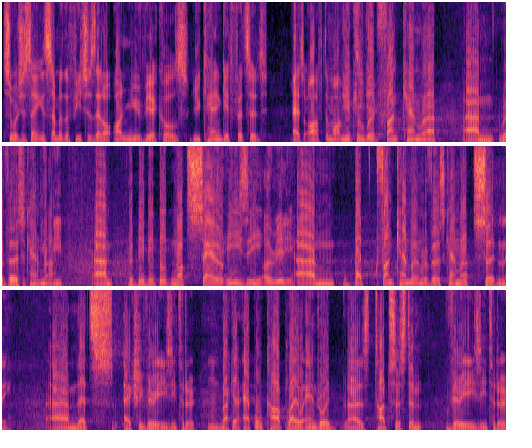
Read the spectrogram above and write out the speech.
So what you're saying is some of the features that are on new vehicles, you can get fitted as aftermarket. You can get front camera, um, reverse camera. beep. Um, the beep beep beep, not so easy. Oh, really? Um, but front camera and reverse camera, certainly. Um, that's actually very easy to do. Like an Apple CarPlay or Android uh, type system, very easy to do.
